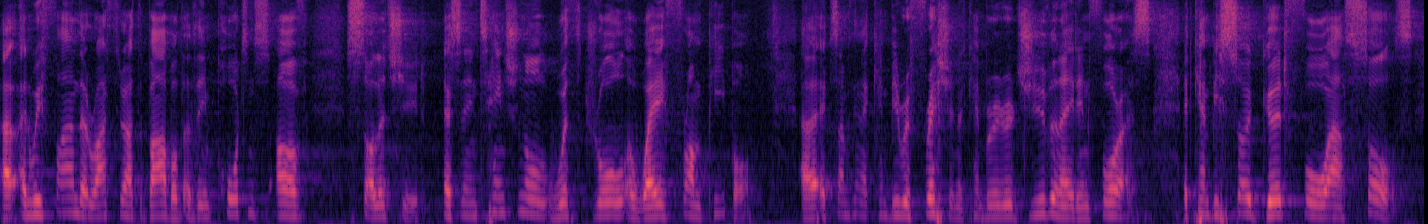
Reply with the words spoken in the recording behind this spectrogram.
Uh, and we find that right throughout the Bible, that the importance of solitude. as an intentional withdrawal away from people. Uh, it's something that can be refreshing, it can be rejuvenating for us. It can be so good for our souls.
